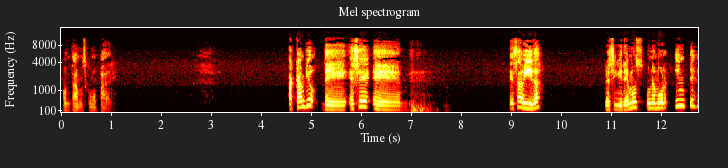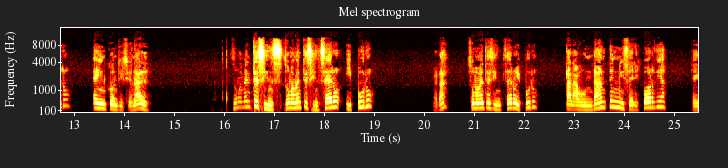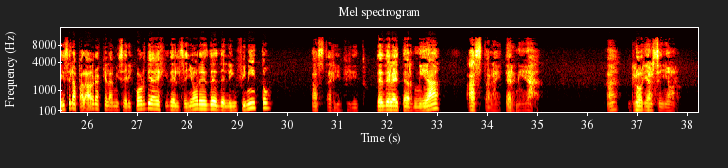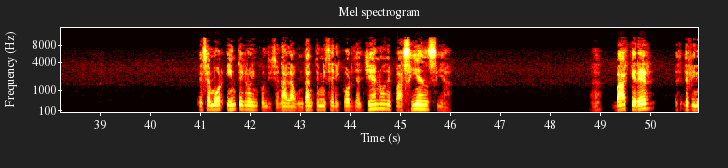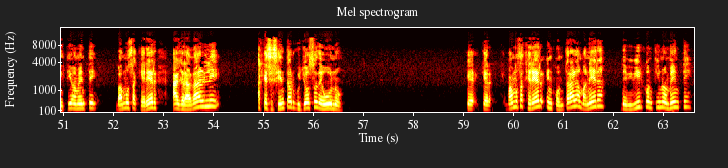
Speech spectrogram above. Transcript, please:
Contamos como Padre. A cambio de ese, eh, esa vida, recibiremos un amor íntegro e incondicional, sumamente, sumamente sincero y puro, ¿verdad? sumamente sincero y puro, tan abundante en misericordia que dice la palabra que la misericordia del Señor es desde el infinito hasta el infinito, desde la eternidad hasta la eternidad. ¿Ah? Gloria al Señor. Ese amor íntegro, incondicional, abundante misericordia, lleno de paciencia, ¿ah? va a querer, definitivamente, vamos a querer agradarle a que se sienta orgulloso de uno. Que, vamos a querer encontrar la manera de vivir continuamente,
